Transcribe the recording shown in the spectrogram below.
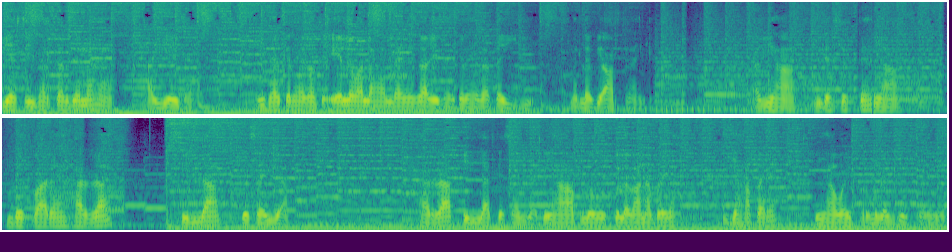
ये ऐसे इधर कर देना है, और ये इधर। इधर का रहेगा तो एल वाला लगेगा इधर का रहेगा तो यू मतलब कि आप लाएँगे अब यहाँ देख सकते हैं, यहाँ देख पा रहे हैं हर्रा पिल्ला केसरिया। हर्रा पिल्ला केसरिया। तो यहाँ आप लोगों को लगाना पड़ेगा। यहाँ पर है, यहाँ वही फॉर्मूला यूज़ करेंगे।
